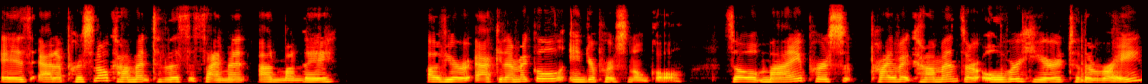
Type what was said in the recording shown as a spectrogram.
is add a personal comment to this assignment on Monday of your academic goal and your personal goal. So my private comments are over here to the right,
